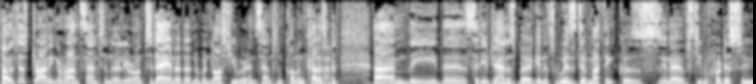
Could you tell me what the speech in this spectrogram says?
I was just driving around Sandton earlier on today, and I don't know when last you were in Sandton, Colin Cullis, uh-huh. but um, the the city of Johannesburg, in its wisdom, I think, because you know Stephen Grootes, who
